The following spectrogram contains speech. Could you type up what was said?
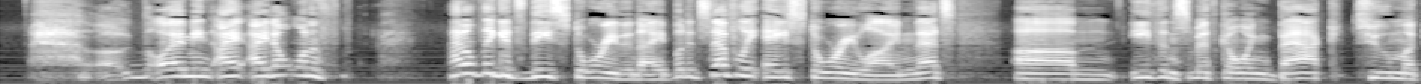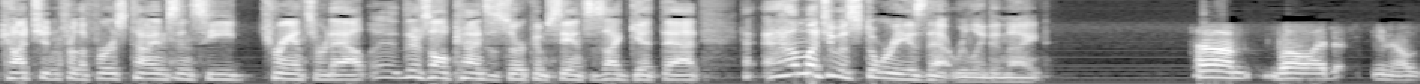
I mean, I, I don't want to. Th- I don't think it's the story tonight, but it's definitely a storyline. That's um, Ethan Smith going back to McCutcheon for the first time since he transferred out. Uh, there's all kinds of circumstances. I get that. How much of a story is that really tonight? Um, well, I, you know,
